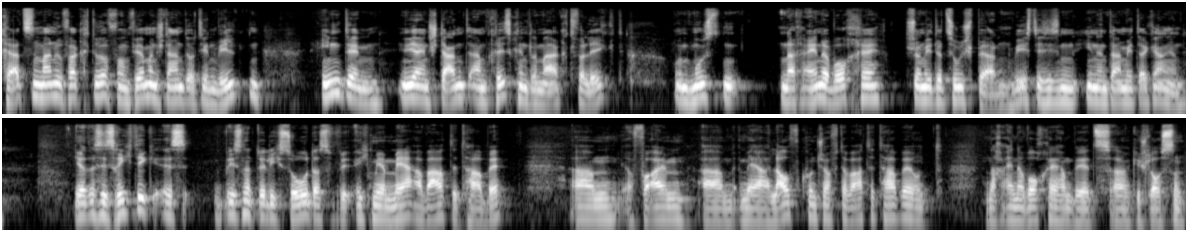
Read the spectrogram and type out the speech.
Kerzenmanufaktur vom Firmenstandort in Wilden in, den, in Ihren Stand am Christkindlmarkt verlegt und mussten nach einer Woche schon wieder zusperren. Wie ist es Ihnen damit ergangen? Ja, das ist richtig. Es ist natürlich so, dass ich mir mehr erwartet habe, ähm, vor allem ähm, mehr Laufkundschaft erwartet habe und nach einer Woche haben wir jetzt äh, geschlossen.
